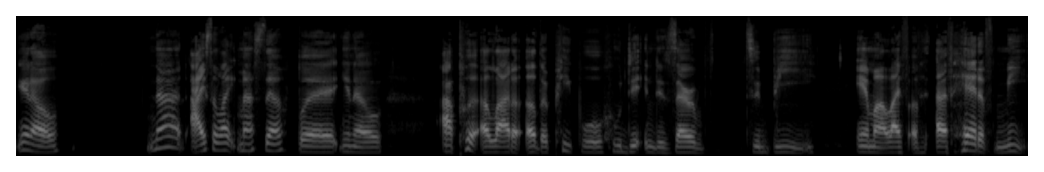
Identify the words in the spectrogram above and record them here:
you know, not isolate myself, but you know, I put a lot of other people who didn't deserve to be in my life ahead of me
